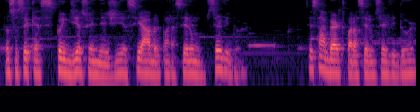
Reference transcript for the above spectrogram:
Então, se você quer expandir a sua energia, se abra para ser um servidor. Você está aberto para ser um servidor?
